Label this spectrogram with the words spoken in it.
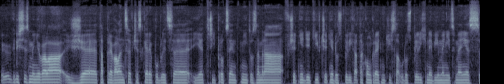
Když jsi zmiňovala, že ta prevalence v České republice je 3%, to znamená včetně dětí, včetně dospělých a ta konkrétní čísla u dospělých nevíme, nicméně z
